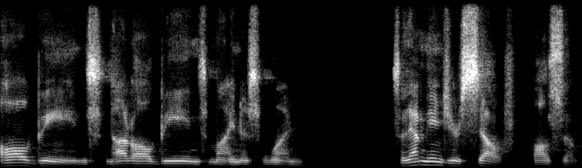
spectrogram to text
all beings, not all beings minus one. So that means yourself also.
